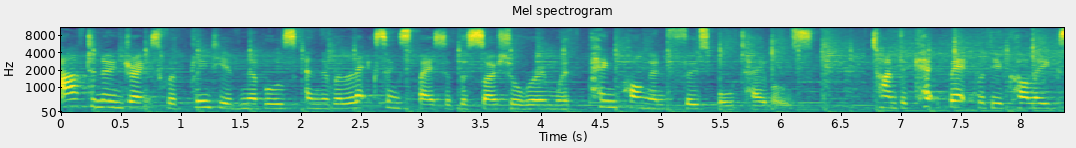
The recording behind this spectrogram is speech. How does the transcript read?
Afternoon drinks with plenty of nibbles and the relaxing space of the social room with ping pong and foosball tables. Time to kick back with your colleagues,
